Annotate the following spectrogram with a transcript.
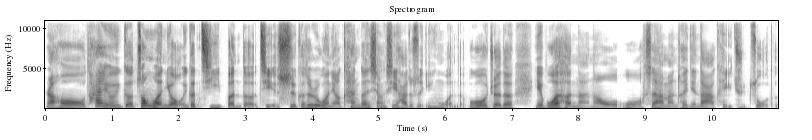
然后它有一个中文有一个基本的解释，可是如果你要看更详细，它就是英文的。不过我觉得也不会很难，然后我我是还蛮推荐大家可以去做的。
